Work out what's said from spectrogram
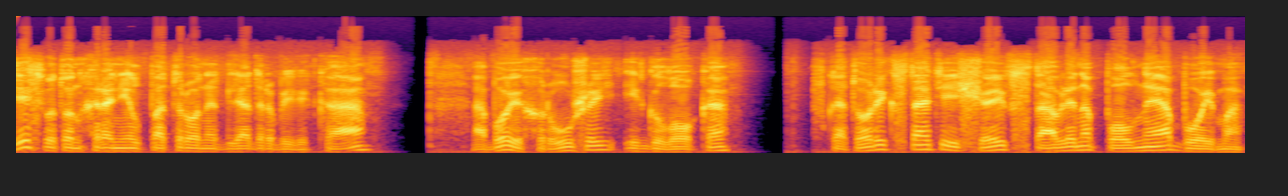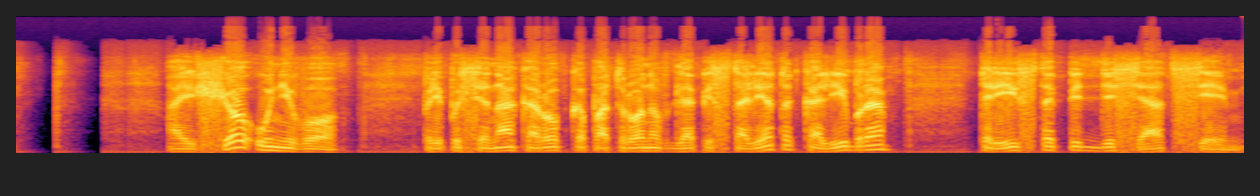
Здесь вот он хранил патроны для дробовика, обоих ружей и глока, в который, кстати, еще и вставлена полная обойма. А еще у него припасена коробка патронов для пистолета калибра 357.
